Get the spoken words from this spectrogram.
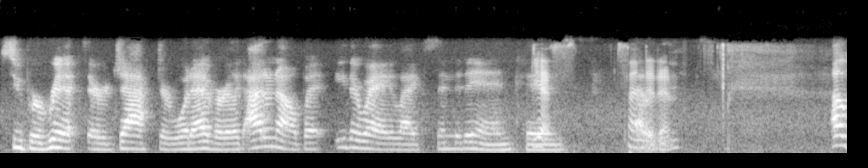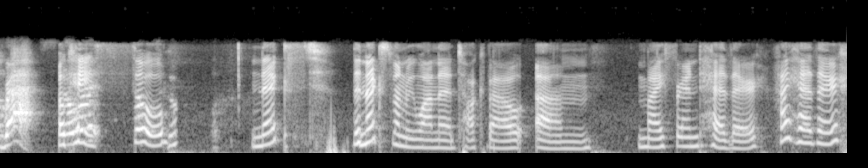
super ripped or jacked or whatever. Like I don't know, but either way, like send it in. 'cause- yes. Send it in. All right. So Okay, so next, the next one we want to talk about, um, my friend Heather. Hi, Heather.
